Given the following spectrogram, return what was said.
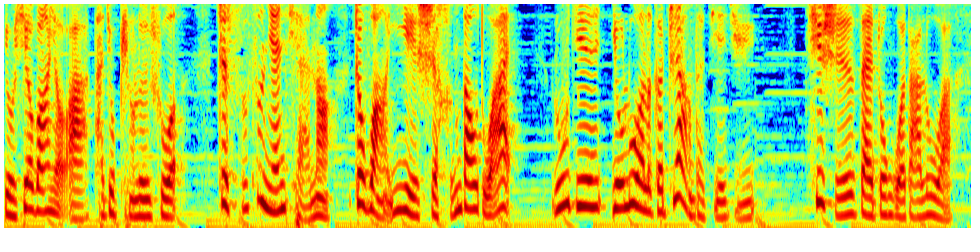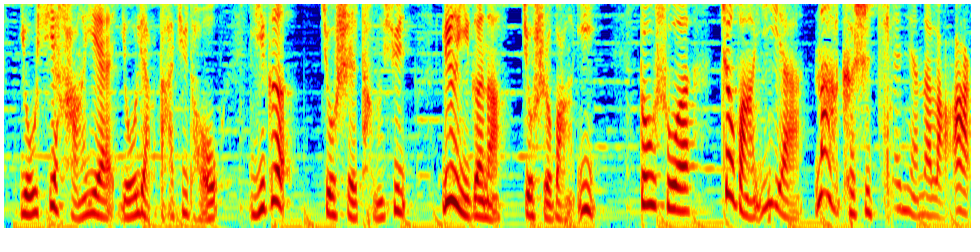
有些网友啊，他就评论说，这十四年前呢，这网易是横刀夺爱，如今又落了个这样的结局。其实，在中国大陆啊，游戏行业有两大巨头，一个就是腾讯，另一个呢就是网易。都说这网易啊，那可是千年的老二，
